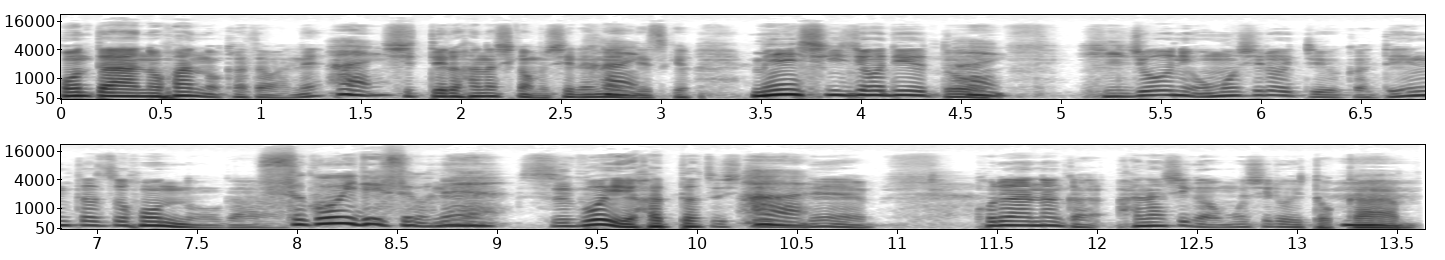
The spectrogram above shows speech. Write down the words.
本当はあのファンの方はねはい。知ってる話かもしれないんですけど、名式上で言うと、はい。非常に面白いというか伝達本能がすごいですよね。ねすごい発達してるんで、これはなんか話が面白いとか、うん。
